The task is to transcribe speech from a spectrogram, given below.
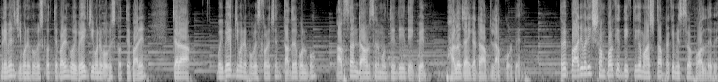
প্রেমের জীবনে প্রবেশ করতে পারেন, বৈবাহিক জীবনে প্রবেশ করতে পারেন। যারা বৈবাহিক জীবনে প্রবেশ করেছেন, তাদের বলব আপস অ্যান্ড ডাউনসের মধ্যে দিয়ে দেখবেন ভালো জায়গাটা আপনি লাভ করবেন। তবে পারিবারিক সম্পর্কের দিক থেকে মাসটা আপনাকে মিশ্র ফল দেবে।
